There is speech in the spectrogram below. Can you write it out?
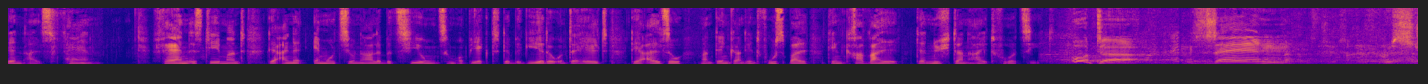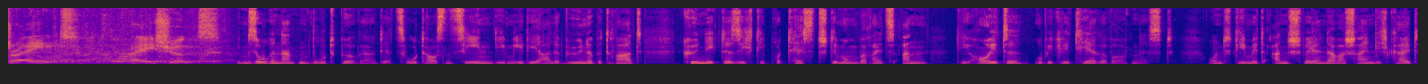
denn als Fan. Fan ist jemand, der eine emotionale Beziehung zum Objekt der Begierde unterhält, der also, man denke an den Fußball, den Krawall der Nüchternheit vorzieht. Order! Zen! Restraint, Patience. Im sogenannten Wutbürger, der 2010 die mediale Bühne betrat, kündigte sich die Proteststimmung bereits an, die heute ubiquitär geworden ist und die mit anschwellender Wahrscheinlichkeit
